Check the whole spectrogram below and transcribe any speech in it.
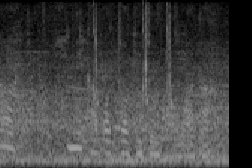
아, 그러니까 버터기 좀 더하다.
